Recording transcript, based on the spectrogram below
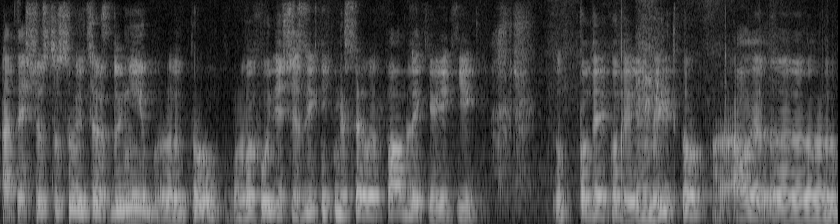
А те, що стосується ждунів, е, то виходячи з їхніх місцевих пабліків, які подекуди рідко, але е,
